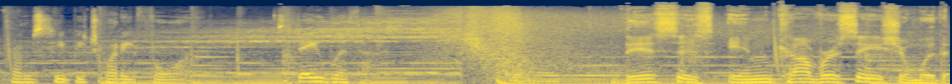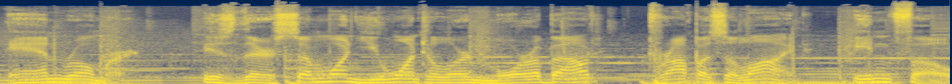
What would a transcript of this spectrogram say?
from CP24. Stay with us. This is In Conversation with Ann Romer. Is there someone you want to learn more about? Drop us a line info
